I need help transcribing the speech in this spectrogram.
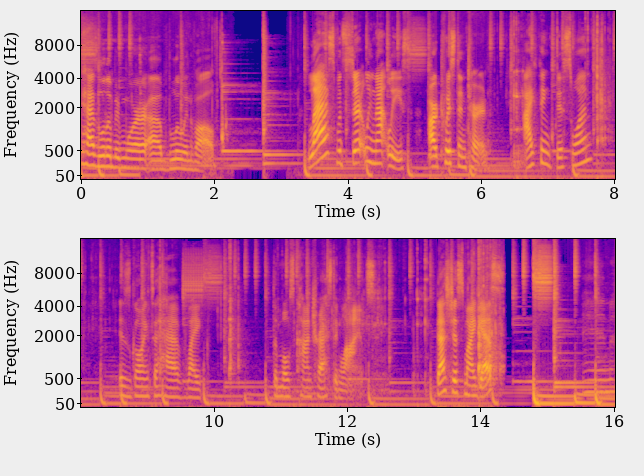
It has a little bit more uh, blue involved. Last but certainly not least, our twist and turn. I think this one is going to have like the most contrasting lines. That's just my guess. And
